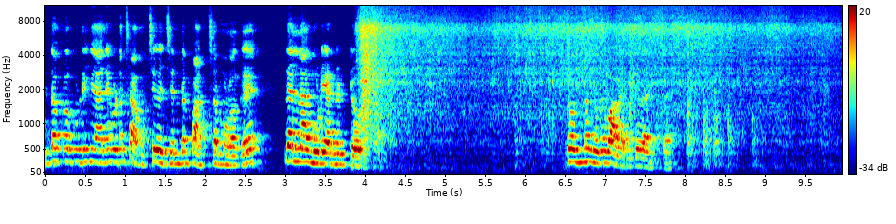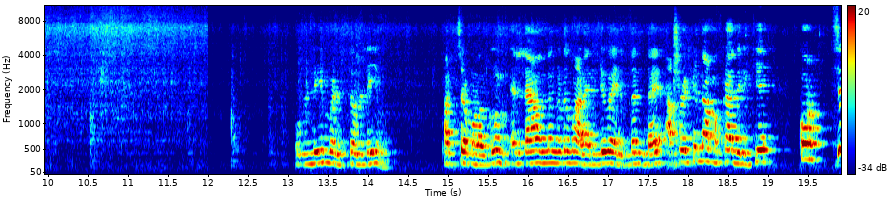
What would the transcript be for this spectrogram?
ഇതൊക്കെ കൂടി ഞാനിവിടെ ചതച്ച് വെച്ചിട്ടുണ്ട് പച്ചമുളക്. ഇതെല്ലാം കൂടിയാണ് ഇട്ട് കൊടുക്കാം. ഇതൊന്നും കൂടി വളർന്നു വരട്ടെ. ഉള്ളിയും വെളുത്തുള്ളിയും പച്ചമുളകും എല്ലാം ഒന്നും ഇങ്ങോട്ട് വളഞ്ഞു വരുന്നുണ്ട്. അപ്പോഴേക്കും നമുക്ക് അതിലേക്ക് കുറച്ച്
